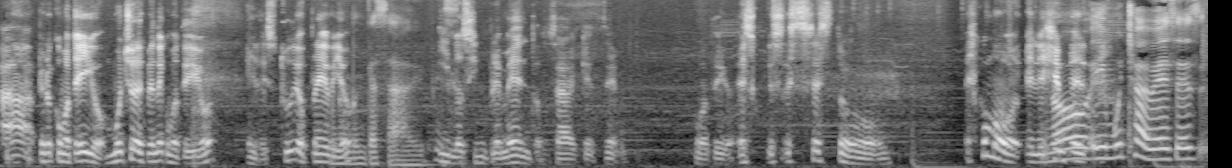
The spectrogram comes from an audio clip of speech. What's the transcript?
Ah, pero como te digo, mucho depende, como te digo, el estudio previo. Uno nunca sabe. pues. y los implementos, o sea, que te, como te digo, es, es, es esto, es como el ejemplo, No, y muchas veces,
